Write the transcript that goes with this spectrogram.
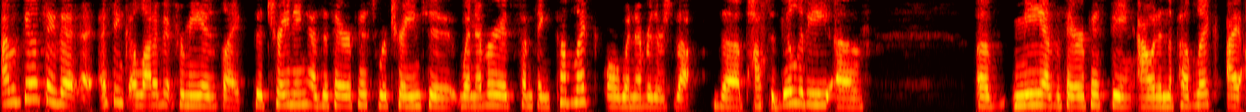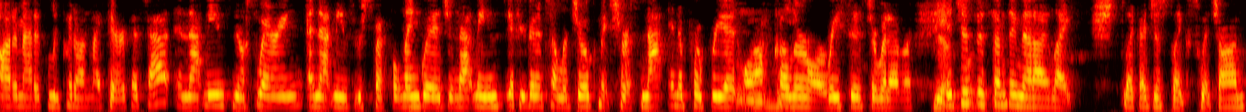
I was gonna say that I- I think a lot of it for me is like the training as a therapist. We're trained to whenever it's something public or whenever there's the the possibility of of me as a therapist being out in the public, I automatically put on my therapist hat, and that means no swearing, and that means respectful language, and that means if you're going to tell a joke, make sure it's not inappropriate or off color or racist or whatever Yeah, it just is something that I like, sh- like I just like switch on.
